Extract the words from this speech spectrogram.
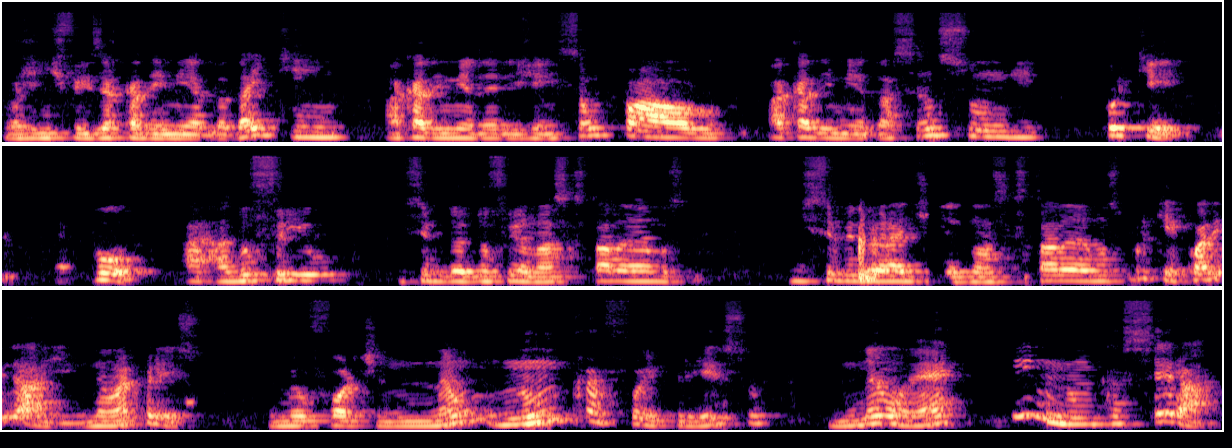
a gente fez a academia da Daikin, a academia da LG em São Paulo, a academia da Samsung. Por quê? Pô, a, a do Frio, distribuidor do Frio nós que instalamos, distribuidora Dias nós que instalamos. Por quê? Qualidade, não é preço. O meu forte não, nunca foi preço, não é e nunca será.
